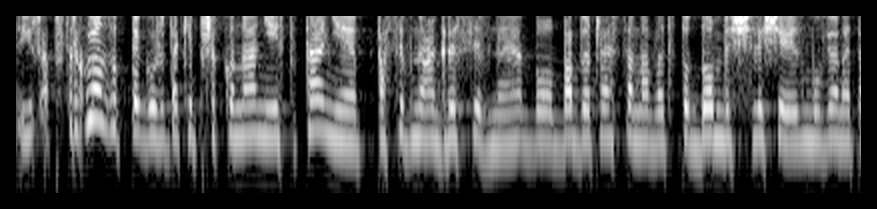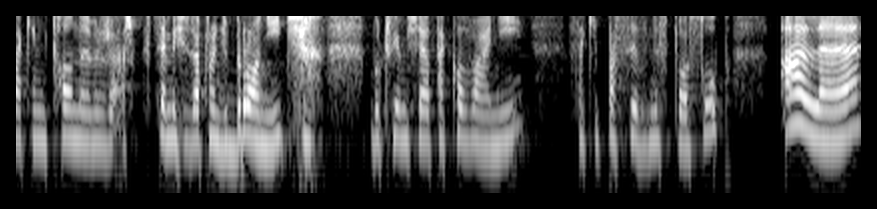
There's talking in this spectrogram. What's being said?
Już abstrahując od tego, że takie przekonanie jest totalnie pasywno-agresywne, bo bardzo często nawet to domyśl się jest mówione takim tonem, że aż chcemy się zacząć bronić, bo czujemy się atakowani w taki pasywny sposób, ale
